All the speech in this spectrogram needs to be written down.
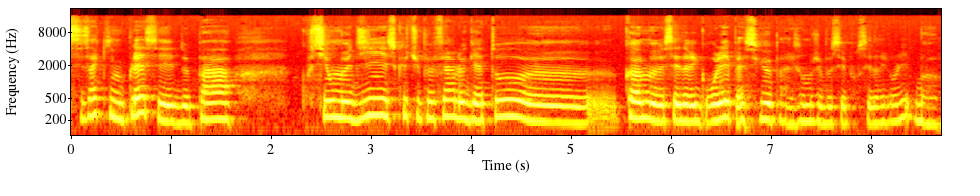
c'est ça qui me plaît, c'est de pas. Si on me dit, est-ce que tu peux faire le gâteau euh, comme Cédric Grolet Parce que, par exemple, j'ai bossé pour Cédric Grolet, bah.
